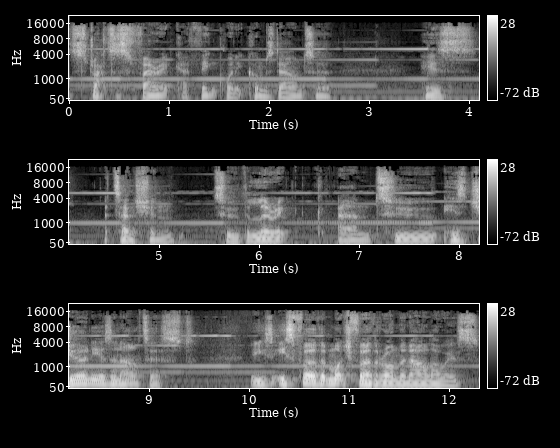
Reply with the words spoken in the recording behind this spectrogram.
stratospheric, I think, when it comes down to his attention to the lyric and to his journey as an artist. He's, he's further, much further on than Arlo is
